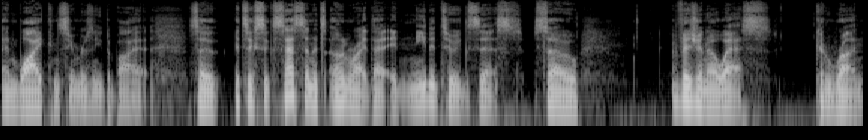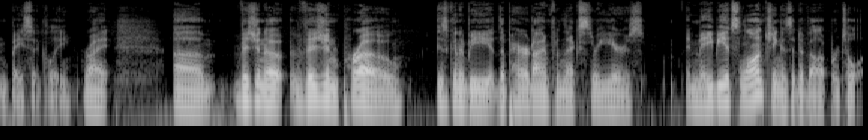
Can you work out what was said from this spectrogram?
and why consumers need to buy it. So it's a success in its own right that it needed to exist. So Vision OS could run basically, right? Um, Vision o- Vision Pro is going to be the paradigm for the next three years. maybe it's launching as a developer tool.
